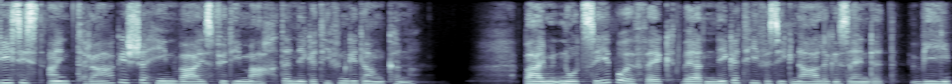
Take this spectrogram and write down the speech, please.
Dies ist ein tragischer Hinweis für die Macht der negativen Gedanken. Beim Nocebo-Effekt werden negative Signale gesendet, wie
